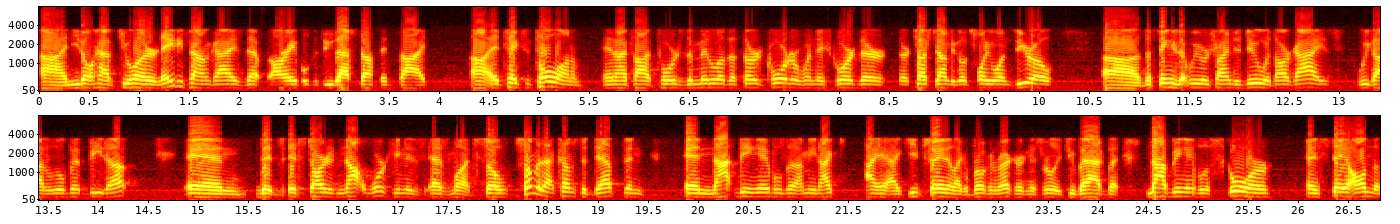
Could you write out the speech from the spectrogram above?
uh, and you don't have 280 pound guys that are able to do that stuff inside. Uh, it takes a toll on them. And I thought towards the middle of the third quarter when they scored their their touchdown to go 21-0, uh, the things that we were trying to do with our guys, we got a little bit beat up, and that it started not working as as much. So some of that comes to depth and and not being able to. I mean, I I, I keep saying it like a broken record, and it's really too bad, but not being able to score and stay on the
